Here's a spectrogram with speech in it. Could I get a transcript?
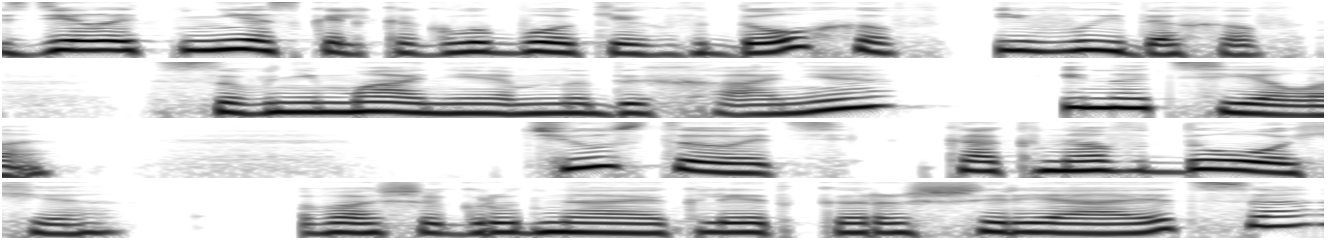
сделать несколько глубоких вдохов и выдохов со вниманием на дыхание и на тело. Чувствовать, как на вдохе ваша грудная клетка расширяется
